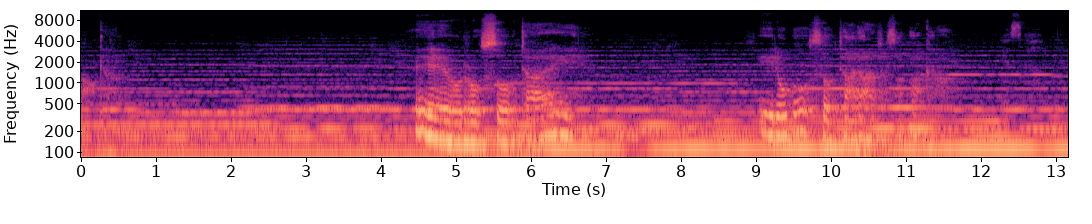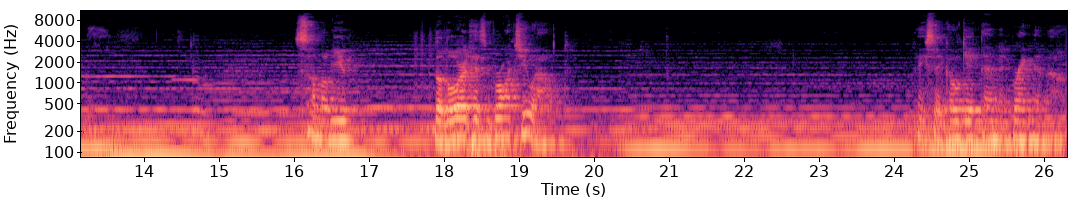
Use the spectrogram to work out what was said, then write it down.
Oh God. Erosotai. Yes, God. Some of you, the Lord has brought you out. He said, Go get them and bring them out.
